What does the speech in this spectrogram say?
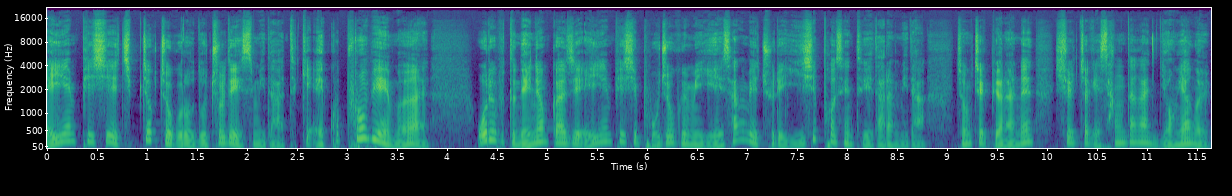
AMPC에 직접적으로 노출되어 있습니다. 특히 에코프로비엠은 올해부터 내년까지 AMPC 보조금이 예상 매출의 20%에 달합니다. 정책 변화는 실적에 상당한 영향을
